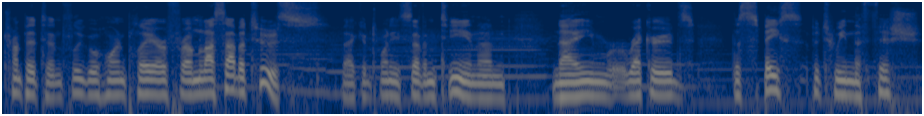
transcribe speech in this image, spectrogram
trumpet and flugelhorn player from La Saboteuse back in 2017 on Naim Records, The Space Between the Fish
